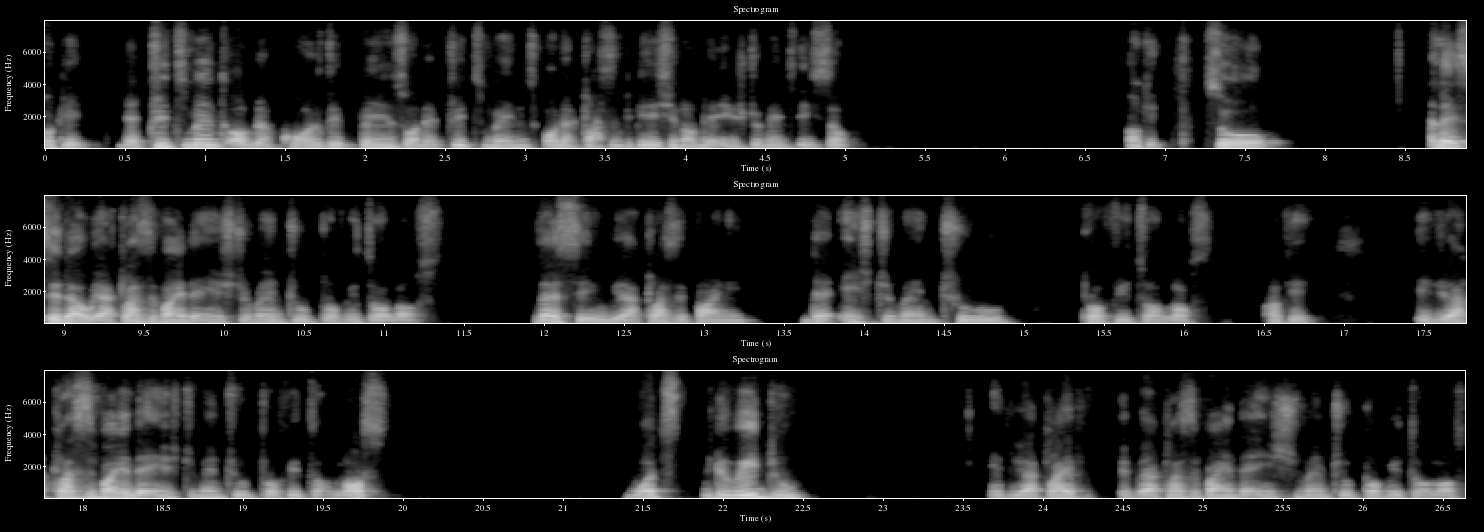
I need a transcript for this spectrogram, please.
Okay, the treatment of the cost depends on the treatment or the classification of the instrument itself. Okay, so let's say that we are classifying the instrument to profit or loss. Let's say we are classifying the instrument to profit or loss. Okay, if you are classifying the instrument to profit or loss, what do we do? If you are if you are classifying the instrument to profit or loss,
